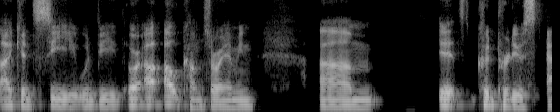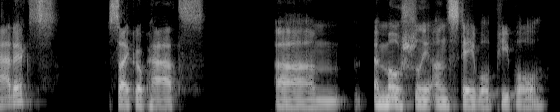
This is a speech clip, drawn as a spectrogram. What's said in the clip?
I could see would be or uh, outcome. Sorry, I mean, um, it could produce addicts, psychopaths, um, emotionally unstable people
